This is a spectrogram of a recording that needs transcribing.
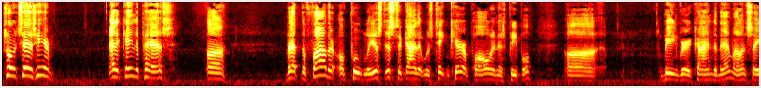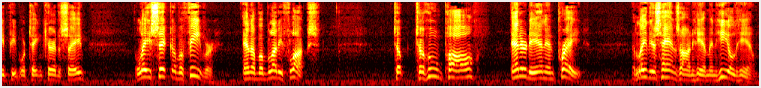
So it says here, and it came to pass uh, that the father of Publius, this is the guy that was taking care of Paul and his people, uh, being very kind to them, unsaved people were taking care of the saved, lay sick of a fever and of a bloody flux, to, to whom Paul entered in and prayed, and laid his hands on him and healed him.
